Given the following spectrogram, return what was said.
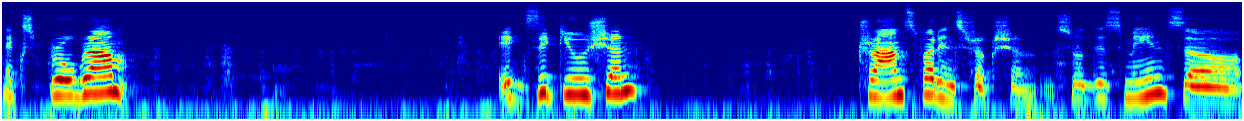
Next program execution transfer instruction. So this means uh,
